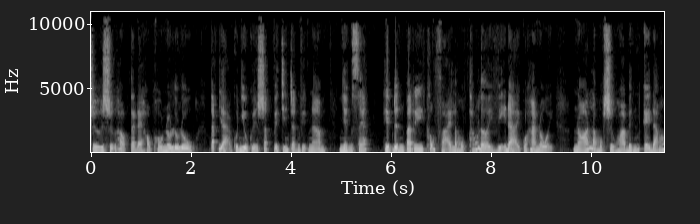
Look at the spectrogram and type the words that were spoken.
sư sử học tại Đại học Honolulu, tác giả của nhiều quyển sách về chiến tranh Việt Nam, nhận xét Hiệp định Paris không phải là một thắng lợi vĩ đại của Hà Nội, nó là một sự hòa bình cay đắng.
